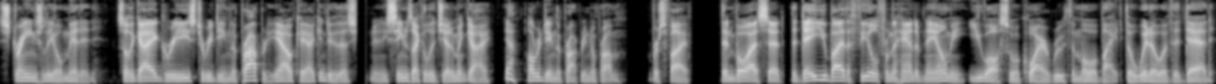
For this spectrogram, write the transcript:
strangely omitted. So the guy agrees to redeem the property. Yeah, okay, I can do this. And he seems like a legitimate guy. Yeah, I'll redeem the property, no problem. Verse 5. Then Boaz said, The day you buy the field from the hand of Naomi, you also acquire Ruth the Moabite, the widow of the dead,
